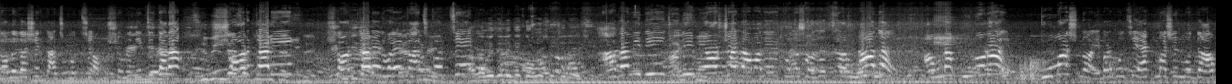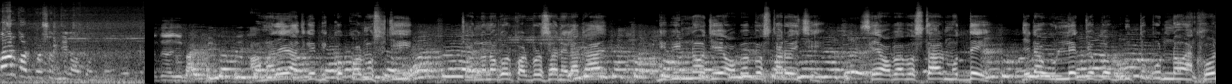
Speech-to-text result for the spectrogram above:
দলদাসের কাজ করছে অবশ্যই আমরা দেখছি। তারা সরকারের সরকারের হয়ে কাজ করছে। আগামী দিন যদি মেয়র সাহেব আমাদের কোনো সদস্য না দেয় আমরা পুনরায় দু মাস নয় এবার বলছি এক মাসের মধ্যে আবার কর্পোরেশন ঘেরাও করব। আমাদের আজকে বিক্ষোভ কর্মসূচি চন্দ্রনগর কর্পোরেশন এলাকায়। বিভিন্ন যে অব্যবস্থা রয়েছে, সেই অব্যবস্থার মধ্যে যেটা উল্লেখযোগ্য গুরুত্বপূর্ণ এখন,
